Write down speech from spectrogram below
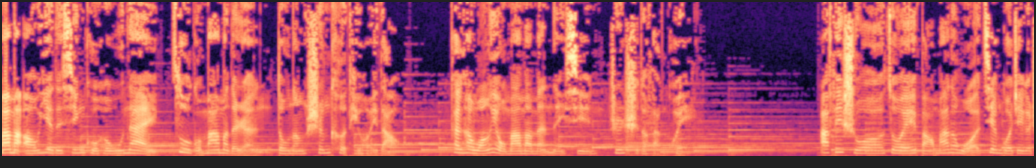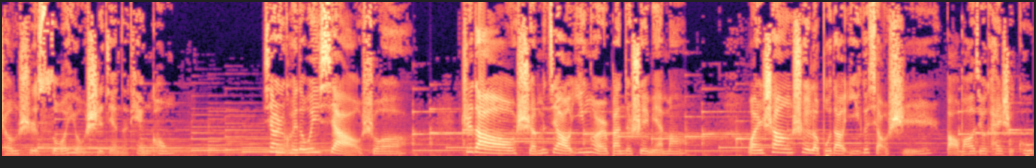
妈妈熬夜的辛苦和无奈，做过妈妈的人都能深刻体会到。看看网友妈妈们内心真实的反馈。阿飞说：“作为宝妈的我，见过这个城市所有时间的天空。”向日葵的微笑说：“知道什么叫婴儿般的睡眠吗？晚上睡了不到一个小时，宝宝就开始哭，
